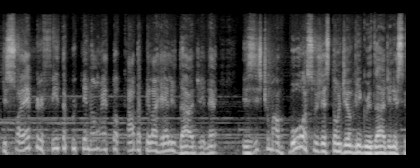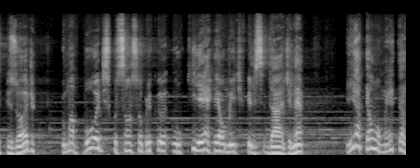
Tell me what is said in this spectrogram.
que só é perfeita porque não é tocada pela realidade, né? Existe uma boa sugestão de ambiguidade nesse episódio, uma boa discussão sobre o que é realmente felicidade, né? E até o momento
